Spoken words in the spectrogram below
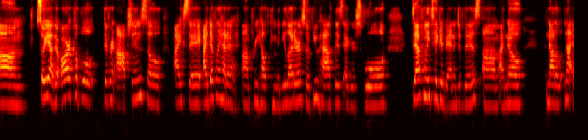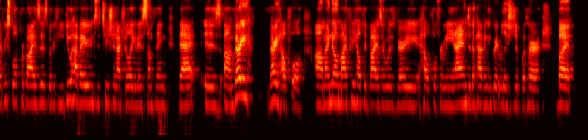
Um, so yeah, there are a couple different options. So I say I definitely had a um, pre-health committee letter. So if you have this at your school, definitely take advantage of this. Um, I know not a, not every school provides this, but if you do have a institution, I feel like it is something that is um, very very helpful. Um, I know my pre-health advisor was very helpful for me and I ended up having a great relationship with her, but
